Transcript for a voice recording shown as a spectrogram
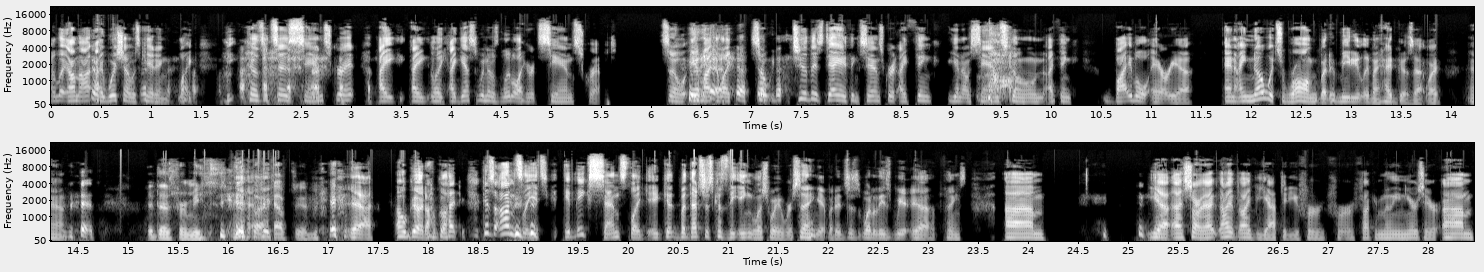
I Like I'm not, I wish I was kidding. Like because it says Sanskrit. I I like I guess when I was little I heard Sanskrit. So like so to this day I think Sanskrit. I think you know sandstone. I think Bible area, and I know it's wrong, but immediately my head goes that way. Yeah. it does for me too. I have to admit. yeah. Oh, good. I'm glad because honestly, it's it makes sense. Like, it, but that's just because the English way we're saying it. But it's just one of these weird yeah things. Um, yeah. Uh, sorry, I, I've I've yapped at you for for a fucking million years here. Um,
